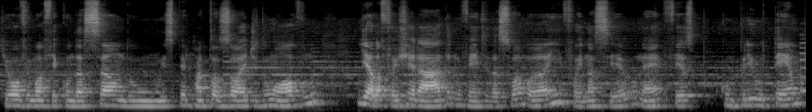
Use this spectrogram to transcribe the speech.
Que houve uma fecundação de um espermatozoide de um óvulo e ela foi gerada no ventre da sua mãe, foi nasceu, né, fez cumpriu o tempo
